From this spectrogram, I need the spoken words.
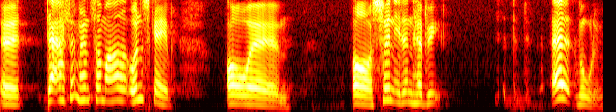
Øh, der er simpelthen så meget ondskab og, øh, og synd i den her by. Alt muligt.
